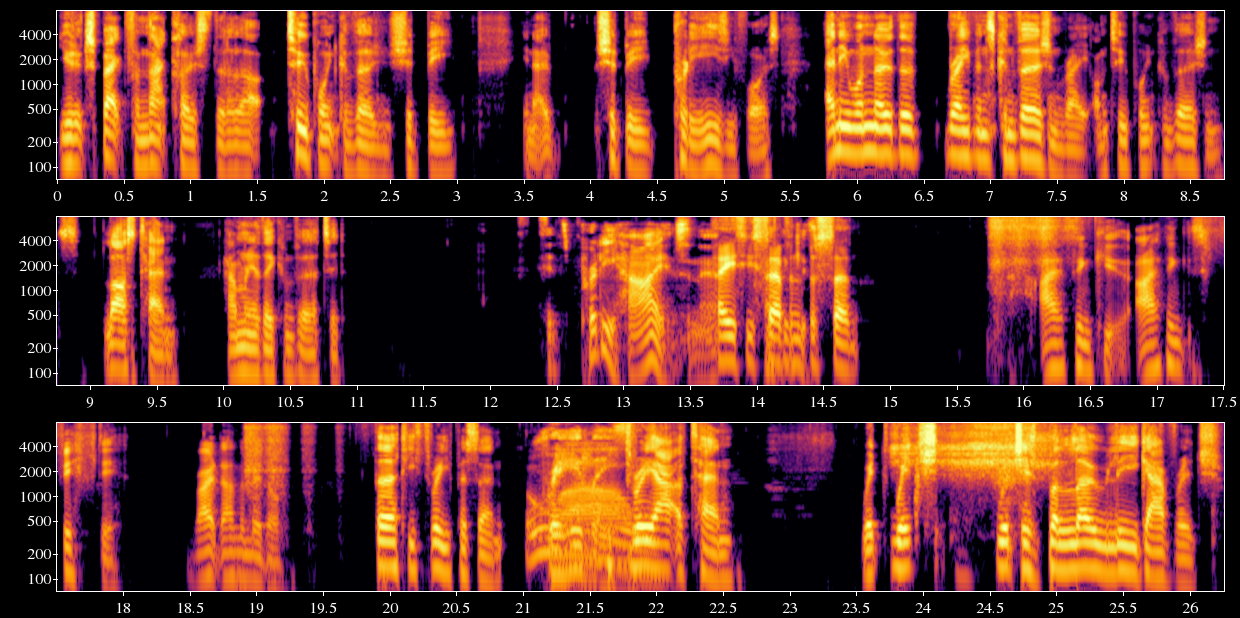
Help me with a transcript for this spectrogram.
You'd expect from that close to the two point conversion should be, you know, should be pretty easy for us. Anyone know the Ravens conversion rate on two point conversions? Last ten, how many have they converted? It's pretty high, isn't it? Eighty-seven percent. I think it, I think it's 50, right down the middle. Thirty-three percent. Really? Wow. three out of ten, which which which is below league average.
